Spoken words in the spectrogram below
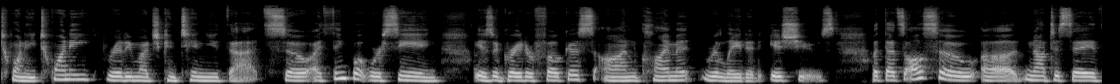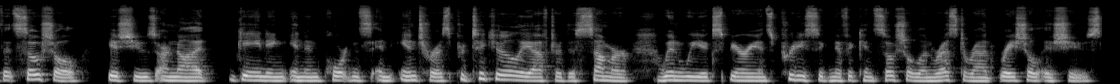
2020 pretty much continued that. So I think what we're seeing is a greater focus on climate related issues. But that's also uh, not to say that social issues are not gaining in importance and interest, particularly after this summer when we experience pretty significant social unrest around racial issues.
